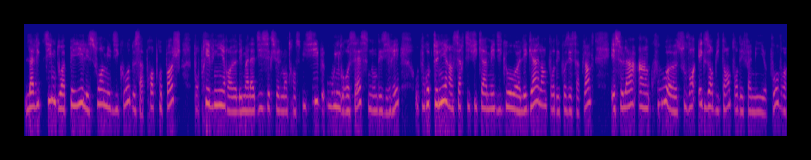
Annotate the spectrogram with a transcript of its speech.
la victime doit payer les soins médicaux de sa propre poche pour prévenir euh, les maladies sexuellement transmissibles ou une grossesse non désirée, ou pour obtenir un certificat médico-légal hein, pour déposer sa plainte. Et cela a un coût euh, souvent exorbitant pour des familles pauvres,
